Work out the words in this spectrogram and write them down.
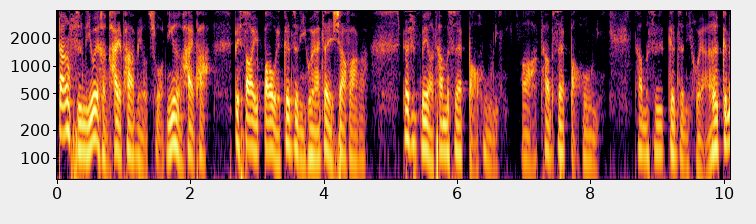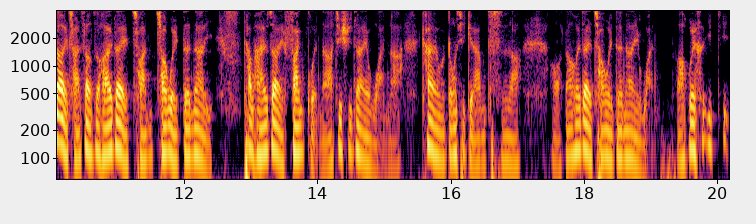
当时你会很害怕，没有错，你很害怕被鲨鱼包围，跟着你回来在你下方啊。但是没有，他们是在保护你啊，他们是在保护你，他们是跟着你回来，而跟到你船上之后，还要在船船尾灯那里，他们还要在那里翻滚啊，继续在那里玩啊，看有什么东西给他们吃啊，哦，然后会在船尾灯那里玩啊，会一一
